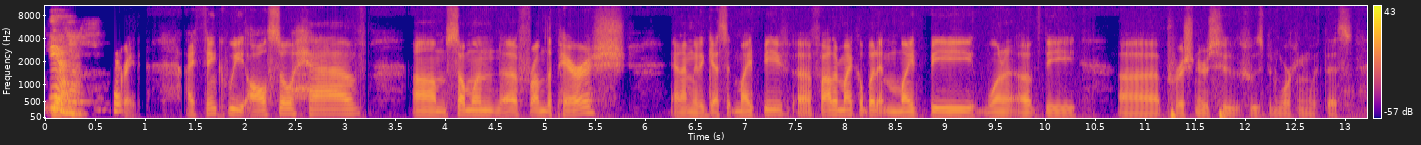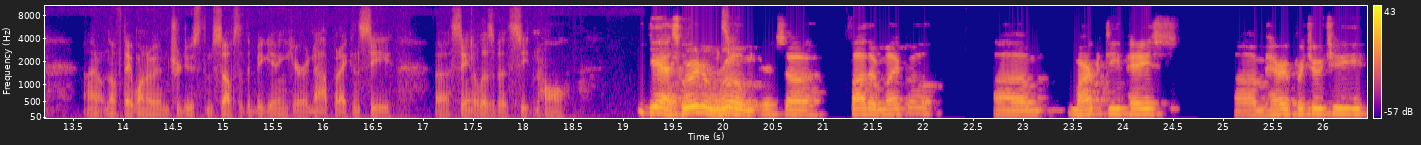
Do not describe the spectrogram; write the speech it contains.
Yeah. Yes. Great. I think we also have um, someone uh, from the parish, and I'm going to guess it might be uh, Father Michael, but it might be one of the uh, parishioners who, who's been working with this. I don't know if they want to introduce themselves at the beginning here or not, but I can see uh, St. Elizabeth Seton Hall. Yes, we're in a room. It's uh, Father Michael, um, Mark DePace, um, Harry Petrucci,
